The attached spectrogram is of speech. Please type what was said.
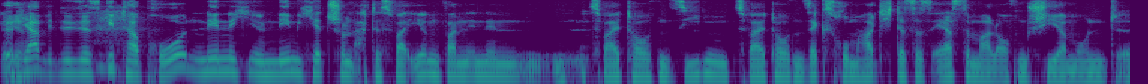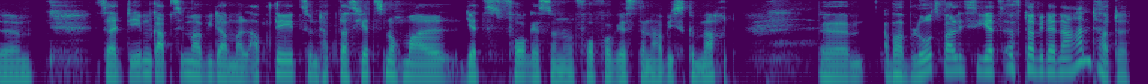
ja, dieses Guitar Pro nehme ich, nehme ich jetzt schon, ach, das war irgendwann in den 2007, 2006 rum, hatte ich das das erste Mal auf dem Schirm und ähm, seitdem gab es immer wieder mal Updates und habe das jetzt noch mal, jetzt vorgestern oder vorvorgestern habe ich es gemacht. Ähm, aber bloß, weil ich sie jetzt öfter wieder in der Hand hatte.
